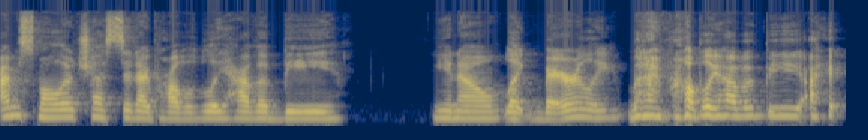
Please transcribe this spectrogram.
I'm smaller chested. I probably have a B you know, like barely, but I probably have a B. I,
